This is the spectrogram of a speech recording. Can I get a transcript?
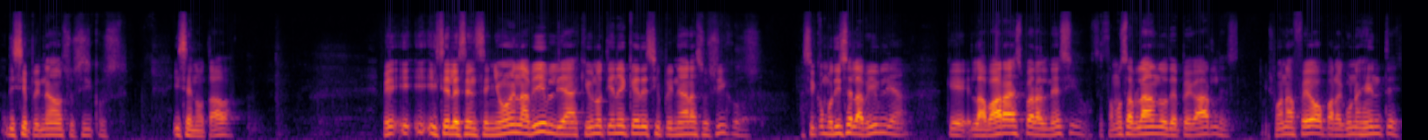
disciplinado a sus hijos. Y se notaba. Y, se les enseñó en la Biblia que uno tiene que disciplinar a sus hijos. Así como dice la Biblia, que la vara es para el necio. Estamos hablando de pegarles. Y suena feo para alguna gente.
